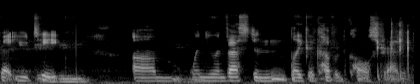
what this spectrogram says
that you take mm-hmm. um, when you invest in like a covered call strategy.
